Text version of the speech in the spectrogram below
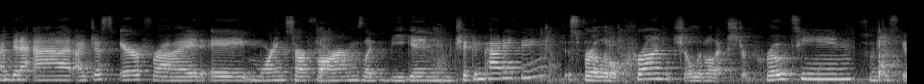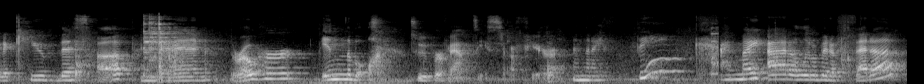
I'm gonna add, I just air fried a Morningstar Farms like vegan chicken patty thing just for a little crunch, a little extra protein. So I'm just gonna cube this up and then throw her in the bowl. Super fancy stuff here. And then I think I might add a little bit of feta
